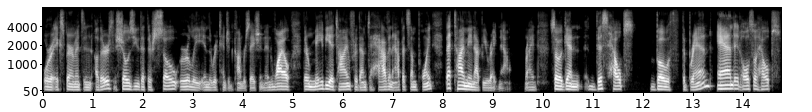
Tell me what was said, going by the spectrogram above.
or experimented in others, shows you that they're so early in the retention conversation. And while there may be a time for them to have an app at some point, that time may not be right now right? So again, this helps both the brand and it also helps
